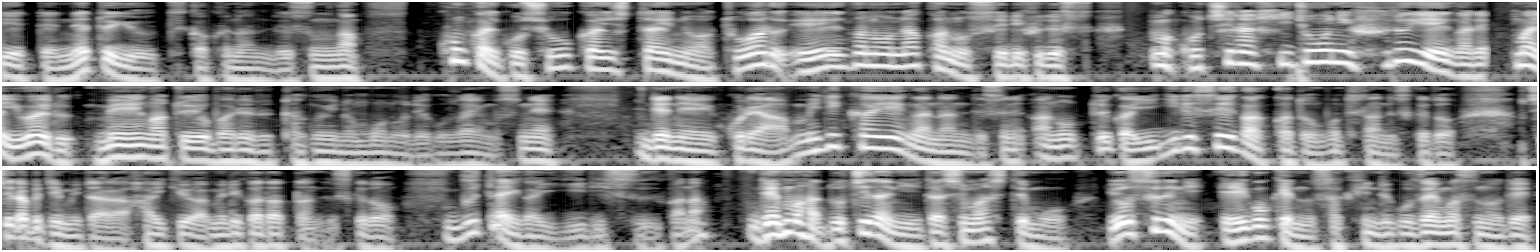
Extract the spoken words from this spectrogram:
えてねという企画なんですが、今回ご紹介したいのはとある映画の中のセリフです。まあ、こちら非常に古い映画で、まあ、いわゆる名画と呼ばれる類のものでございますね。でね、これアメリカ映画なんですね。あの、というかイギリス映画かと思ってたんですけど、調べてみたら配給はアメリカだったんですけど、舞台がイギリスかな。で、まあ、どちらにいたしましても、要するに英語圏の作品でございますので、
